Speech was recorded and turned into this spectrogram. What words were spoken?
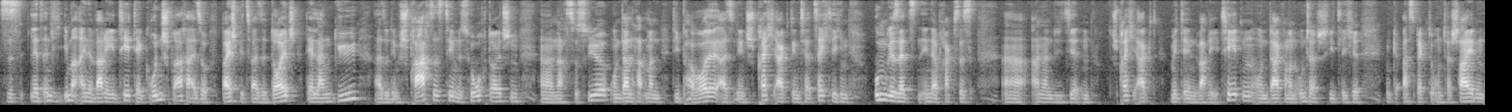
Es ist letztendlich immer eine Varietät der Grundsprache, also beispielsweise Deutsch, der Langue, also dem Sprachsystem des Hochdeutschen äh, nach Saussure. Und dann hat man die Parole, also den Sprechakt, den tatsächlichen umgesetzten, in der Praxis äh, analysierten Sprechakt mit den Varietäten und da kann man unterschiedliche Aspekte unterscheiden.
